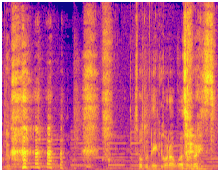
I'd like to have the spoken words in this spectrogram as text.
저도 내 거라고 네. 적어 있어요.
